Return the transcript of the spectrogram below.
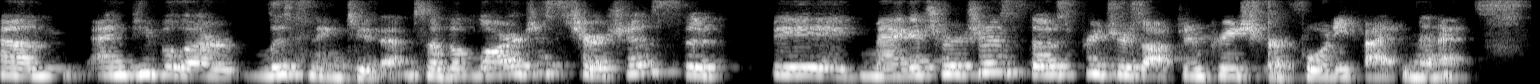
um, and people are listening to them so the largest churches the big mega churches those preachers often preach for 45 minutes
